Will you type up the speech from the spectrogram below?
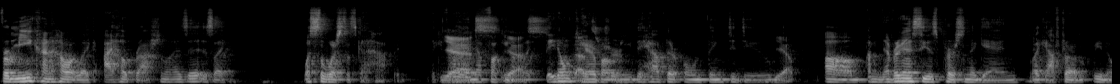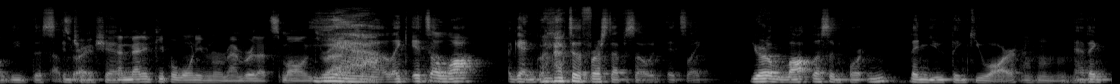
For me, kind of how it, like I help rationalize it is like, what's the worst that's gonna happen? Like if I end up Yes, fucking up, like they don't care about true. me. They have their own thing to do. Yep. Um, I'm never gonna see this person again. Like after I'm, you know, leave this That's right. internship. And many people won't even remember that small interaction. Yeah, like it's a lot. Again, going back to the first episode, it's like you're a lot less important than you think you are. Mm-hmm, And I think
